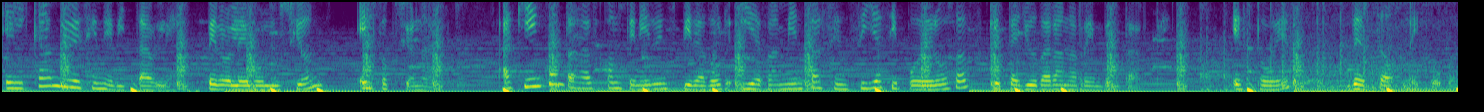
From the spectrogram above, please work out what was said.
El cambio es inevitable, pero la evolución es opcional. Aquí encontrarás contenido inspirador y herramientas sencillas y poderosas que te ayudarán a reinventarte. Esto es The Self Makeover.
